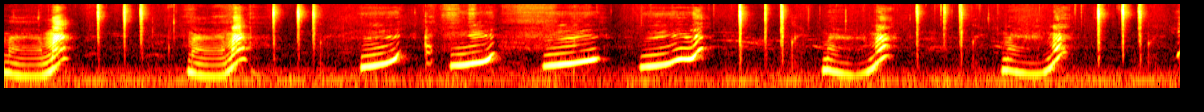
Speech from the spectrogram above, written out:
妈妈，妈妈，嗯嗯嗯嗯，妈妈，妈妈，咦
